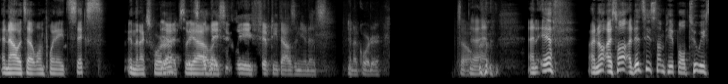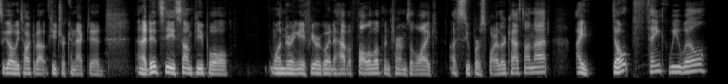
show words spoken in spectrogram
and now it's at 1.86 in the next quarter. yeah, so yeah, like, basically 50,000 units in a quarter. So and if I know, I saw, I did see some people two weeks ago. We talked about Future Connected, and I did see some people wondering if you were going to have a follow up in terms of like a super spoiler cast on that. I don't think we will,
